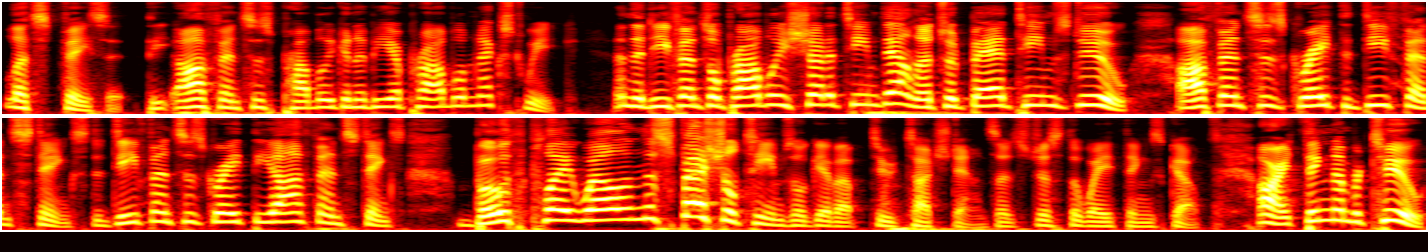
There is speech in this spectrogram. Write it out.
let's face it, the offense is probably going to be a problem next week. And the defense will probably shut a team down. That's what bad teams do. Offense is great, the defense stinks. The defense is great, the offense stinks. Both play well, and the special teams will give up two touchdowns. That's just the way things go. All right, thing number two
